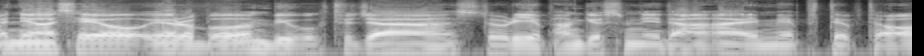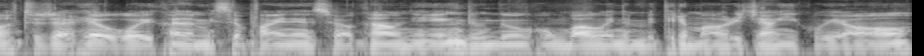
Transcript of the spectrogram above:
안녕하세요, 여러분. 미국 투자 스토리의 반갑습니다. IMF 때부터 투자를 해오고 이코노믹스, 파이낸스, 어카운팅 등등을 공부하고 있는 미트리 마을이장이고요.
